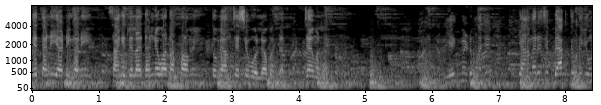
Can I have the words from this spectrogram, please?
हे त्यांनी या ठिकाणी सांगितलेलं आहे. धन्यवाद आप्पा आम्ही तुम्ही आमच्याशी बोलल्याबद्दल. जय मल्हार. एक मिनिट माझी कॅमेऱ्याची बॅग तेवढी घेऊन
